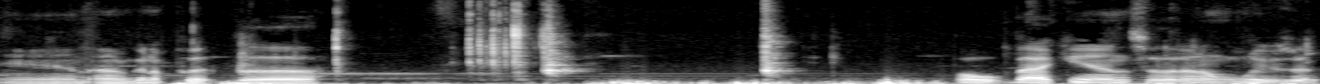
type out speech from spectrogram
And I'm going to put the bolt back in so that I don't lose it.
